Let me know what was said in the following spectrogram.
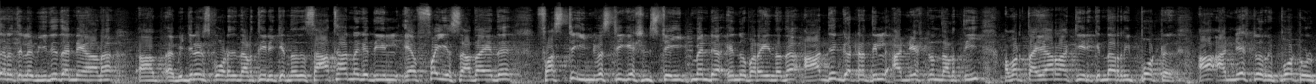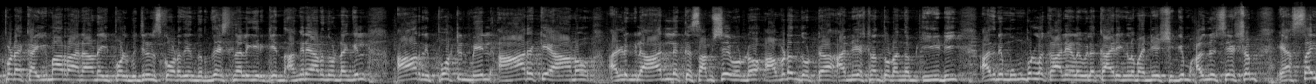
തരത്തിലുള്ള വിധി തന്നെയാണ് വിജിലൻസ് കോടതി നടത്തിയിരിക്കുന്നത്. സാധാരണഗതിയിൽ എഫ് ഐ എസ് അതായത് ഫസ്റ്റ് ഇൻവെസ്റ്റിഗേഷൻ സ്റ്റേറ്റ്മെന്റ് എന്ന് പറയുന്നത് ആദ്യഘട്ടത്തിൽ അന്വേഷണം നടത്തി അവർ തയ്യാറാക്കിയിരിക്കുന്ന റിപ്പോർട്ട് ആ അന്വേഷണ റിപ്പോർട്ട് ഉൾപ്പെടെ കൈമാറാനാണ് ഇപ്പോൾ വിജിലൻസ് കോടതി നിർദ്ദേശം നൽകിയിരിക്കുന്നത്. അങ്ങനെയാണെന്നുണ്ടെങ്കിൽ ആ റിപ്പോർട്ടിന്മേൽ ആരൊക്കെയാണോ അല്ലെങ്കിൽ ആരിലൊക്കെ സംശയമുണ്ടോ അവിടെ തൊട്ട് അന്വേഷണം തുടങ്ങും ഇ ഡി അതിന് മുമ്പുള്ള കാലയളവിലെ കാര്യങ്ങളും അന്വേഷിക്കും. അതിനുശേഷം എസ് ഐ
